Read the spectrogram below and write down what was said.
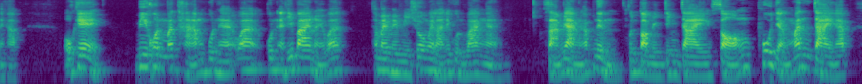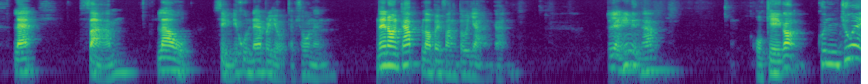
นะครับ โอเค มีคนมาถามคุณฮะว่าคุณอธิบายหน่อยว่าทำไมมันมีช่วงเวลาที่คุณว่างงาน3อย่างนะครับ 1. คุณตอบอย่างจริงใจ 2. พูดอย่างมั่นใจครับ และ 3. เล่าสิ่งที่คุณได้ประโยชน์จากช่วงนั้น แน่นอนครับ เราไปฟังตัวอย่างกัน ตัวอย่างที่1ครับ โอเคก็คุณช่วย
